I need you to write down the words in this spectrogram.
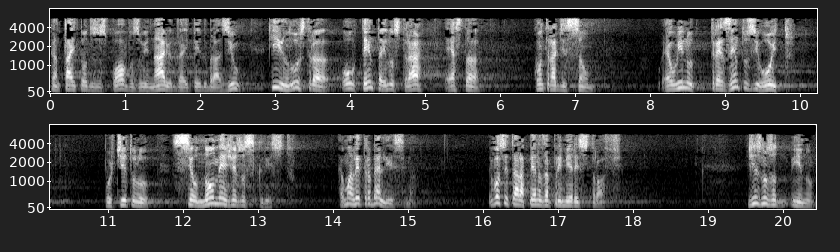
Cantai Todos os Povos, o inário da IP do Brasil, que ilustra ou tenta ilustrar esta contradição. É o hino 308, por título Seu Nome é Jesus Cristo. É uma letra belíssima. Eu vou citar apenas a primeira estrofe. Diz-nos o hino:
